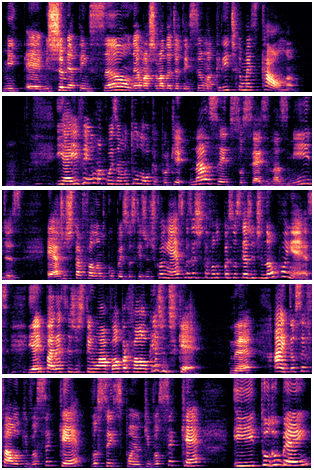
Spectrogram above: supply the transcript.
me, é, me chame atenção, né, uma chamada de atenção, uma crítica, mas calma, e aí vem uma coisa muito louca, porque nas redes sociais e nas mídias, é, a gente está falando com pessoas que a gente conhece, mas a gente está falando com pessoas que a gente não conhece. E aí parece que a gente tem um aval para falar o que a gente quer, né? Ah, então você fala o que você quer, você expõe o que você quer e tudo bem.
